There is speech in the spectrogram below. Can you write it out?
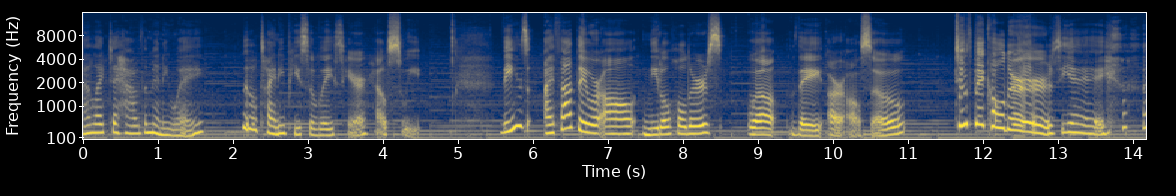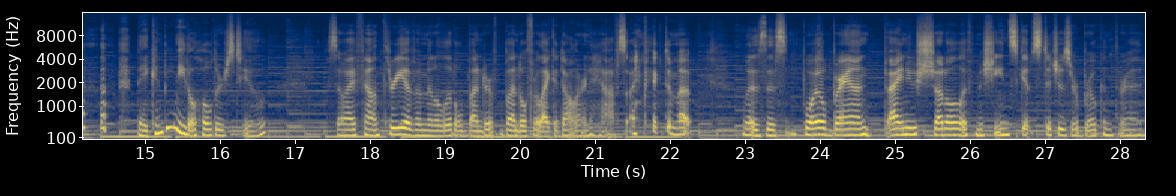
I like to have them anyway. Little tiny piece of lace here. How sweet. These, I thought they were all needle holders. Well, they are also toothpick holders. Yay. they can be needle holders too. So I found three of them in a little bundle for like a dollar and a half. So I picked them up was this Boyle brand buy new shuttle if machine skips stitches or broken thread.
